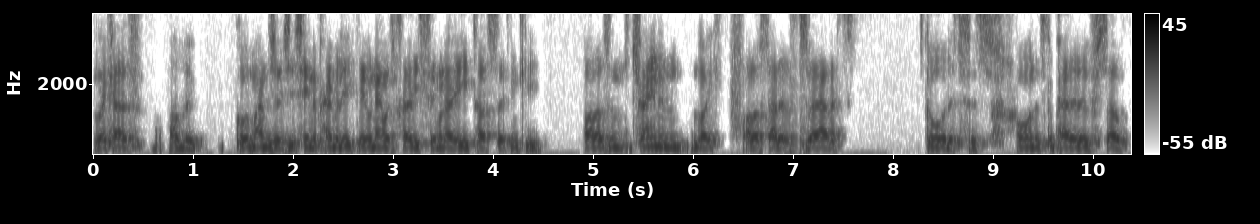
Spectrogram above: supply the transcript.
like as all the good managers you see in the Premier League do now. It's very similar ethos. I think he follows in training like follows that as well. It's it's good. It's it's fun. It's competitive. So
